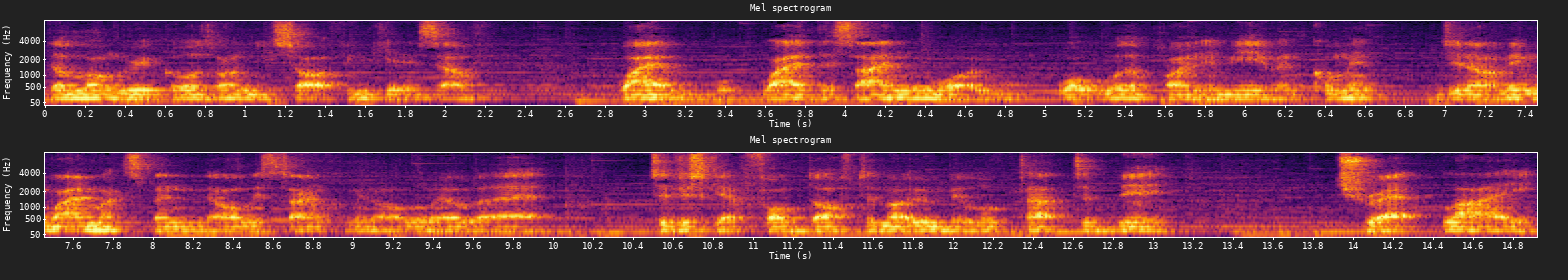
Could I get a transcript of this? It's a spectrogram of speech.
The longer it goes on, you sort of think to yourself why why the sign me? What what were the point in me even coming? Do you know what I mean? Why am I spending all this time coming all the way over there to just get fobbed off, to not even be looked at, to be treated like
